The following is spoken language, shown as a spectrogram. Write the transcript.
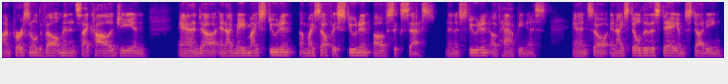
on personal development and psychology and and uh, and I made my student myself a student of success and a student of happiness and so, and I still to this day am studying,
